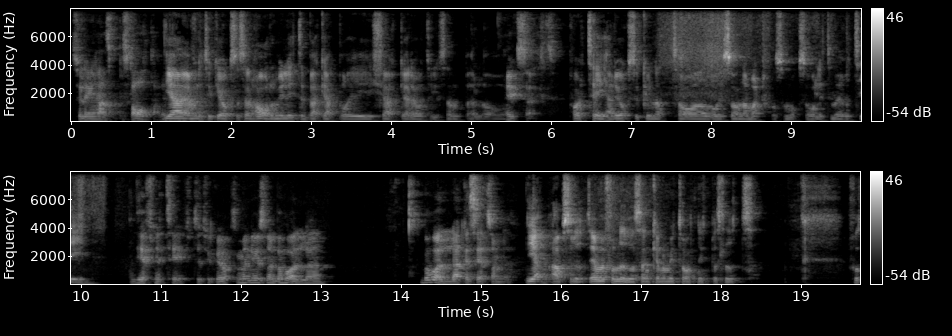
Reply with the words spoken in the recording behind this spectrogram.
så länge han startar. liksom. Ja, ja, men det tycker jag också. Sen har de ju lite backuper i Xhaka då till exempel. Och Exakt. Partey hade ju också kunnat ta över i sådana matcher som också har lite mer rutin. Definitivt, det tycker jag också. Men just nu behåll, eh, behåll Lacazette som det. Ja, absolut. Ja, men för nu och sen kan de ju ta ett nytt beslut. För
